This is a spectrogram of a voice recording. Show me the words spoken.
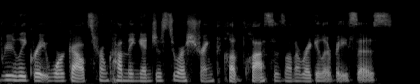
really great workouts from coming in just to our strength club classes on a regular basis.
